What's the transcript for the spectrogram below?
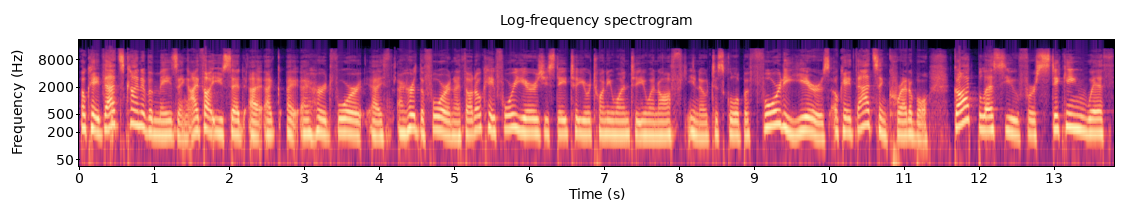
Okay, that's kind of amazing. I thought you said I I, I heard four. I, I heard the four, and I thought, okay, four years. You stayed till you were twenty one, till you went off, you know, to school. But forty years. Okay, that's incredible. God bless you for sticking with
